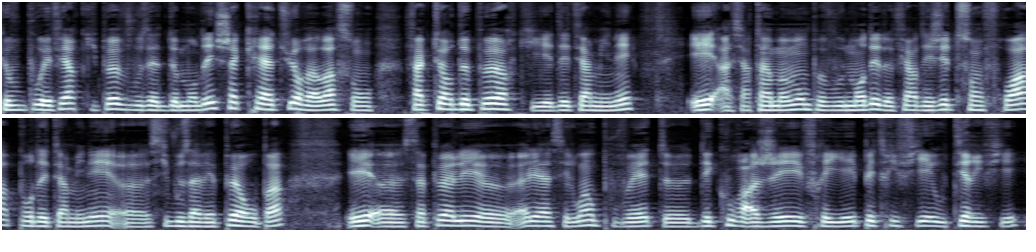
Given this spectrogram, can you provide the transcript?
que vous pouvez faire qui peuvent vous être demandés. Chaque créature va avoir son facteur de peur qui est déterminé. Et à certains moments, on peut vous demander de faire des jets de sang-froid pour déterminer euh, si vous avez peur ou pas. Et ça peut aller, aller assez loin. Vous pouvez être découragé, effrayé, pétrifié ou terrifié.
